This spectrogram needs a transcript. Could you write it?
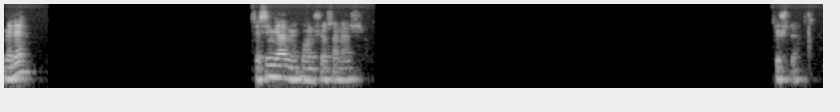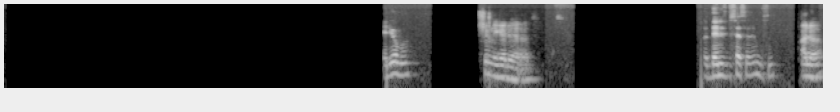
Melih? Sesin gelmiyor konuşuyorsan eğer. Düştü. Geliyor mu? Şimdi geliyor evet. Deniz bir ses verir misin? Alo.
